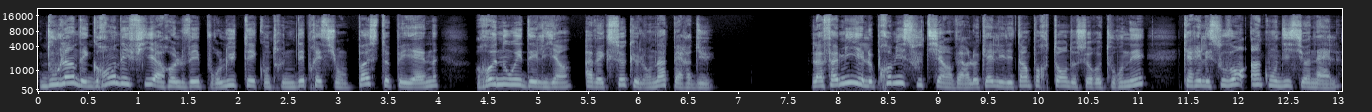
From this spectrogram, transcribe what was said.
D'où l'un des grands défis à relever pour lutter contre une dépression post-PN, renouer des liens avec ceux que l'on a perdus. La famille est le premier soutien vers lequel il est important de se retourner, car il est souvent inconditionnel.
